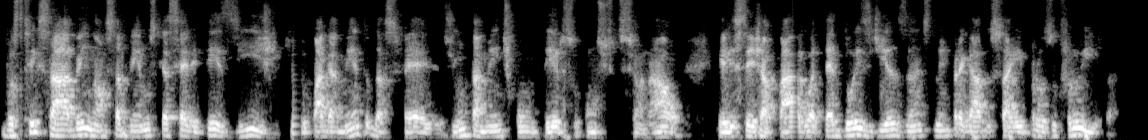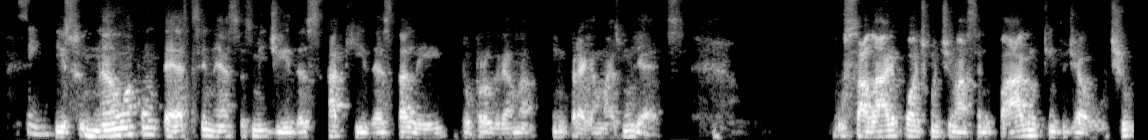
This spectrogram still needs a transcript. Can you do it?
vocês sabem, nós sabemos que a CLT exige que o pagamento das férias, juntamente com um terço constitucional, ele seja pago até dois dias antes do empregado sair para usufruí Sim. Isso não acontece nessas medidas aqui desta lei do programa Emprega Mais Mulheres. O salário pode continuar sendo pago no quinto dia útil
